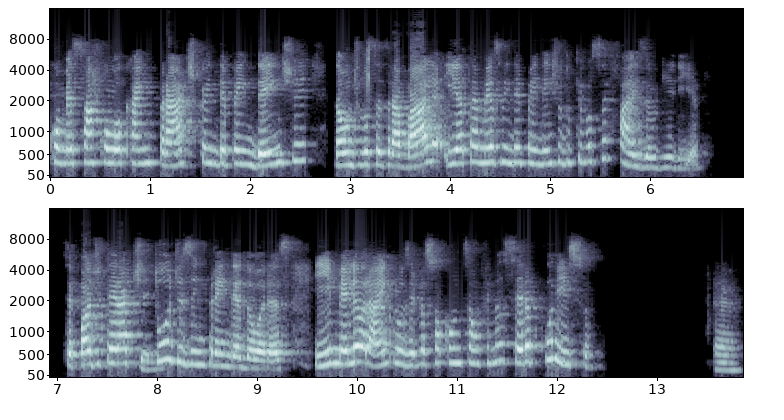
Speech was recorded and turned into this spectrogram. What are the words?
começar a colocar em prática independente de onde você trabalha e até mesmo independente do que você faz, eu diria. Você pode ter atitudes Sim. empreendedoras e melhorar, inclusive, a sua condição financeira por isso. É.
